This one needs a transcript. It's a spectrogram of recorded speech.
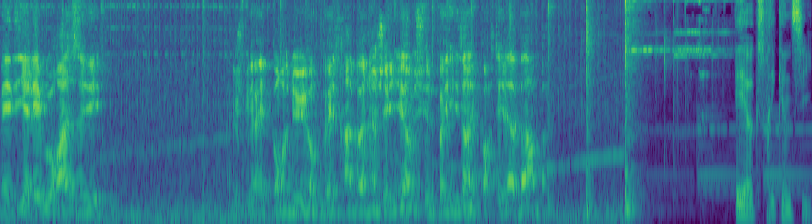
m'a dit allez vous raser. Je lui ai répondu on peut être un bon ingénieur, monsieur le président, et porter la barbe. EOX Frequency,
